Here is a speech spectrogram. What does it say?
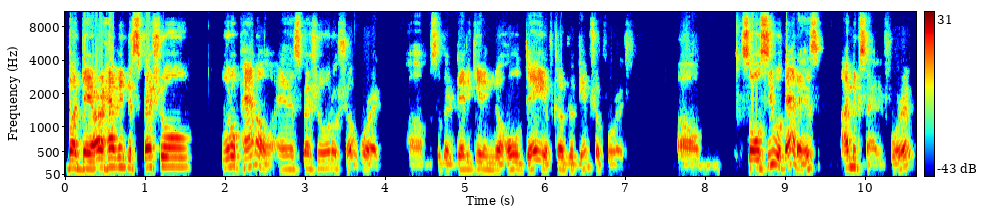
but they are having a special little panel and a special little show for it. Um, so they're dedicating the whole day of Tokyo Game Show for it. Um, so we'll see what that is. I'm excited for it.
